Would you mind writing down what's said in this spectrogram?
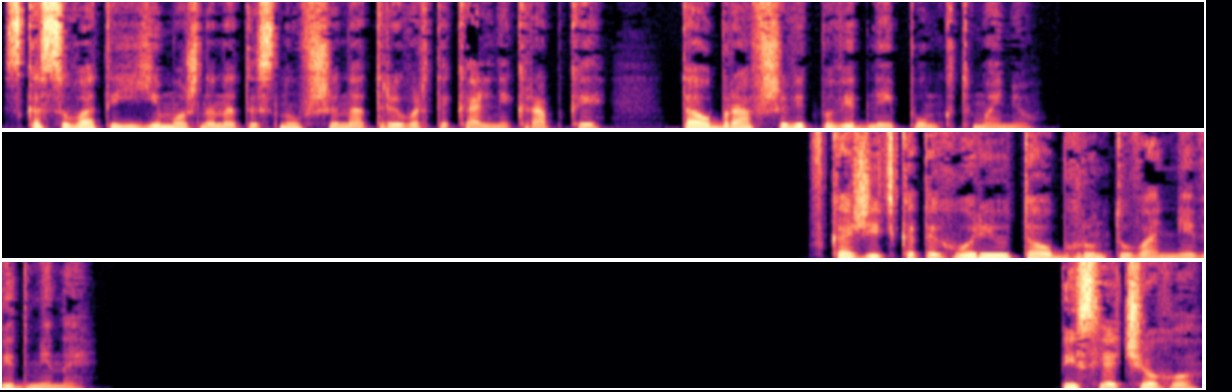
скасувати її можна натиснувши на три вертикальні крапки та обравши відповідний пункт меню. Вкажіть категорію та обґрунтування відміни. Після чого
